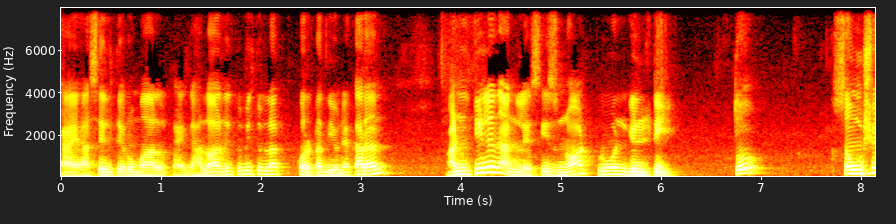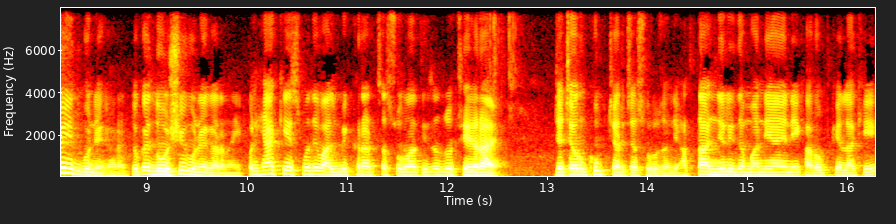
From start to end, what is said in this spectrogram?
काय असेल ते रुमाल काय घाला आणि तुम्ही तुम्हाला कोर्टात घेऊन या. कारण until and unless is not proven guilty तो संशयित गुन्हेगार आहे. तो काही दोषी गुन्हेगार नाही. पण ह्या केसमध्ये वाल्मिक कराडचा सुरुवातीचा जो चेहरा आहे ज्याच्यावरून खूप चर्चा सुरू झाली. आत्ता अंजली दमानिया यांनी एक आरोप केला की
